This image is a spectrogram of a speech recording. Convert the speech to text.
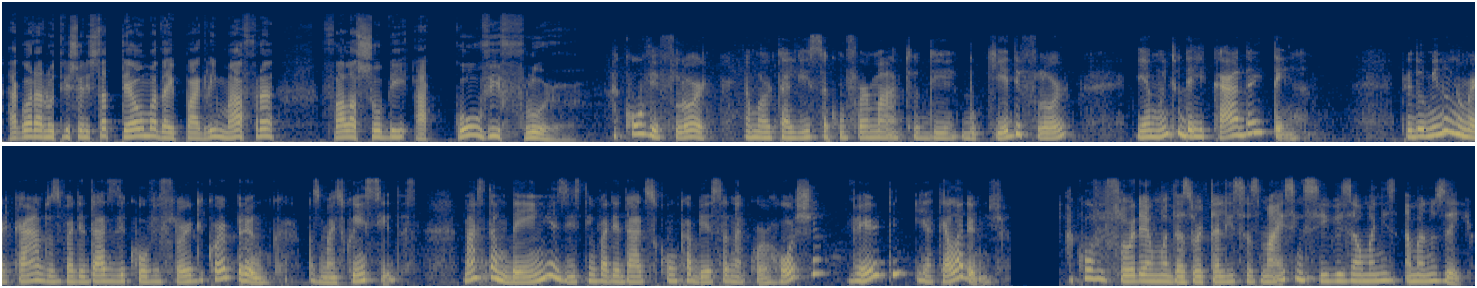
Agora a nutricionista Thelma da Ipagre em Mafra fala sobre a couve-flor. A couve-flor é uma hortaliça com formato de buquê de flor e é muito delicada e tenra. Predominam no mercado as variedades de couve-flor de cor branca, as mais conhecidas, mas também existem variedades com cabeça na cor roxa, verde e até laranja. A couve-flor é uma das hortaliças mais sensíveis ao manuseio.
